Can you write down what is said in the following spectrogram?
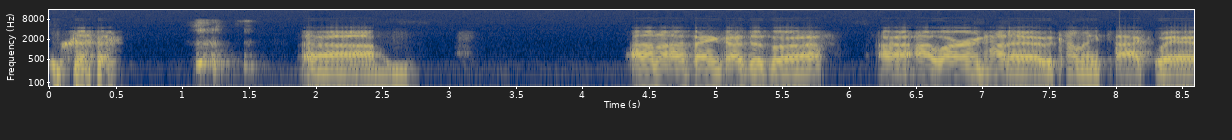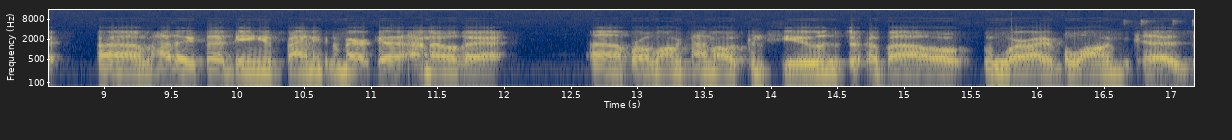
um, I don't know. I think I just uh, uh, I learned how to come in contact with um, how to accept being Hispanic in America. I know that uh, for a long time I was confused about where I belong because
